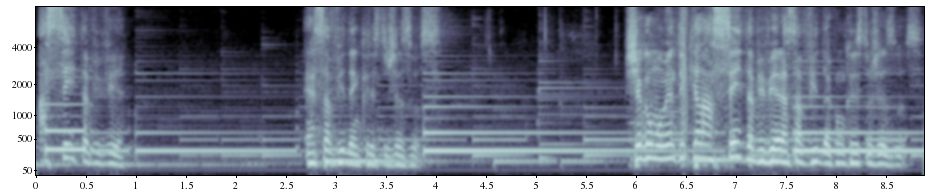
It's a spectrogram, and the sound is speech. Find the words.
aceita viver essa vida em Cristo Jesus. Chega um momento em que ela aceita viver essa vida com Cristo Jesus.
